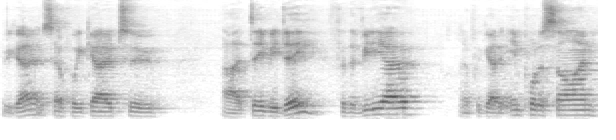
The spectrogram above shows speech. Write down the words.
here we go, so if we go to uh, DVD for the video, and if we go to input assign,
